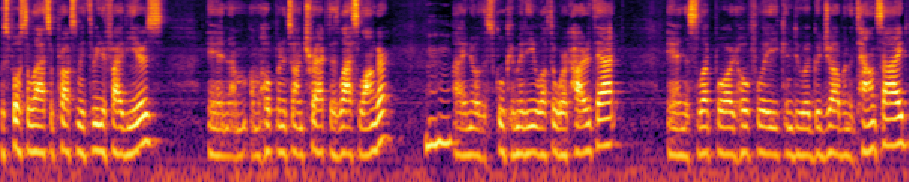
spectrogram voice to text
was supposed to last approximately three to five years, and I'm, I'm hoping it's on track to last longer. I know the school committee will have to work hard at that, and the select board hopefully can do a good job on the town side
